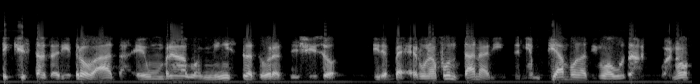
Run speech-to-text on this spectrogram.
e che è stata ritrovata e un bravo amministratore ha deciso di dire beh era una fontana, riempiamola di nuovo d'acqua, no?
